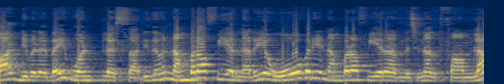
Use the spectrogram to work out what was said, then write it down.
R divide by one plus R இது வந்து நம்பர் ஆஃப் இயர் நிறைய ஓவர் நம்பர் ஆஃப் இயரா இருந்துச்சுன்னா அதுக்கு formula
